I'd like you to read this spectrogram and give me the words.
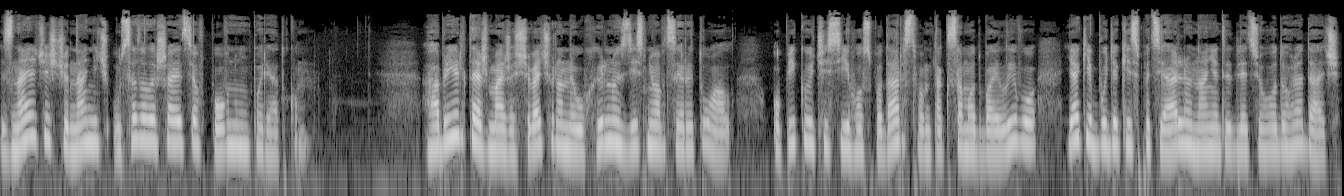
знаючи, що на ніч усе залишається в повному порядку. Габріель теж майже щовечора неухильно здійснював цей ритуал, опікуючись її господарством так само дбайливо, як і будь-який спеціально нанятий для цього доглядач.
